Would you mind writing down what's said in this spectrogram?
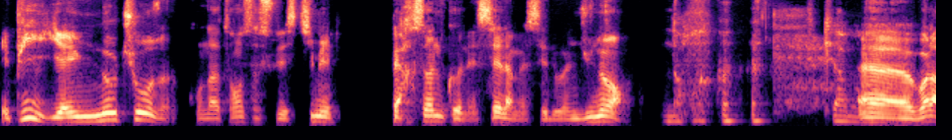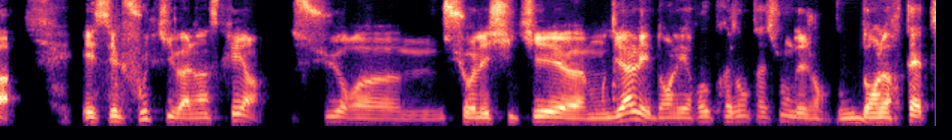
Et puis, il y a une autre chose qu'on a tendance à sous-estimer. Personne connaissait la Macédoine du Nord. Non, euh, voilà. Et c'est le foot qui va l'inscrire sur, euh, sur l'échiquier euh, mondial et dans les représentations des gens, donc dans leur tête.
